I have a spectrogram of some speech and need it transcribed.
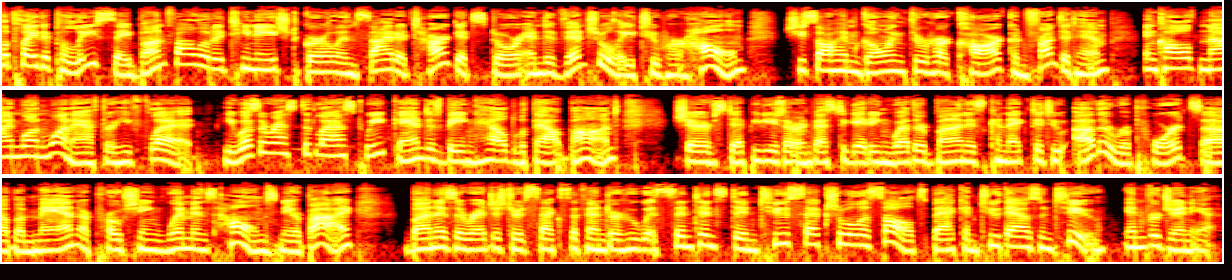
La Plata police say Bunn followed a teenaged girl inside a Target store and eventually to her home. She saw him going through her car, confronted him, and called 911 after he fled. He was arrested last week and is being held without bond. Sheriff's deputies are investigating whether Bunn is connected to other reports of a man approaching women's homes nearby. Bunn is a registered sex offender who was sentenced in two sexual assaults back in 2002 in Virginia.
